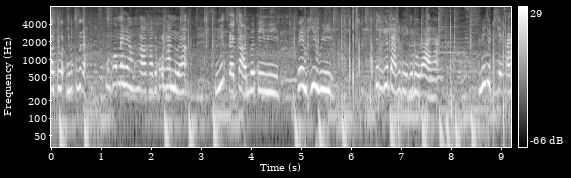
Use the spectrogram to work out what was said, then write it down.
่อนตรวจมือปืนอะพ่อแม่ทางราคาทุกท่านด้วยฮะวันนี้รายการเบอร์ทีวีเพื่อนทีวีที่คุณตามไม่ดีก็ดูได้นะนี่หยุดเกมมา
